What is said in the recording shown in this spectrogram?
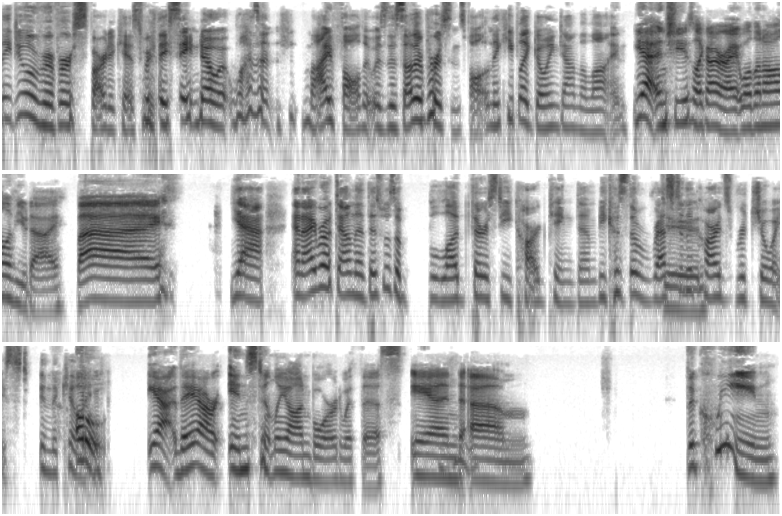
they do a reverse Spartacus where they say, no, it wasn't my fault. It was this other person's fault. And they keep like going down the line. Yeah, and she's like, "All right, well then all of you die. Bye." Yeah. And I wrote down that this was a bloodthirsty card kingdom because the rest of the cards rejoiced in the killing. Oh, yeah, they are instantly on board with this. And Mhm. um the queen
